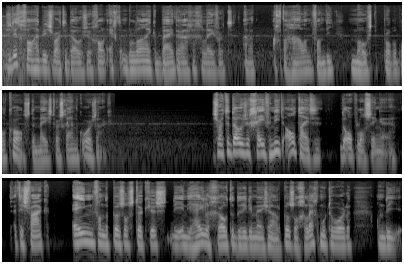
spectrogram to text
Dus in dit geval hebben die zwarte dozen gewoon echt een belangrijke bijdrage geleverd aan het achterhalen van die most probable cause, de meest waarschijnlijke oorzaak. Zwarte dozen geven niet altijd de oplossingen. Het is vaak één van de puzzelstukjes die in die hele grote driedimensionale puzzel gelegd moeten worden om die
